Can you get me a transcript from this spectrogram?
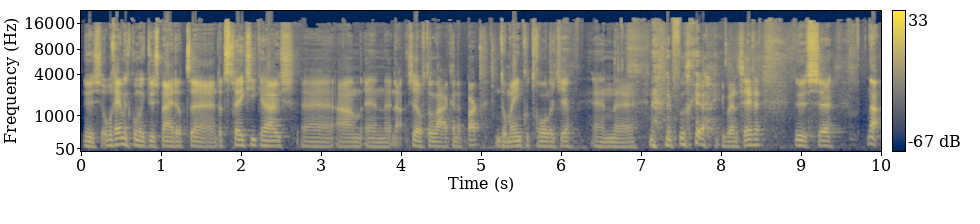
Dus op een gegeven moment kom ik dus bij dat, eh, dat streekziekenhuis aan. En uh, nou, zelfde laken en pak, een domeincontrollertje. En uh, ja, ik ben zeggen. Dus nou,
